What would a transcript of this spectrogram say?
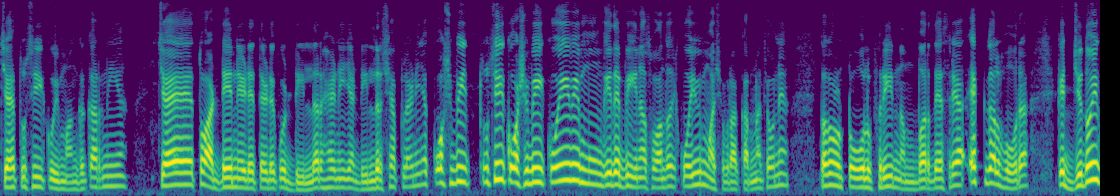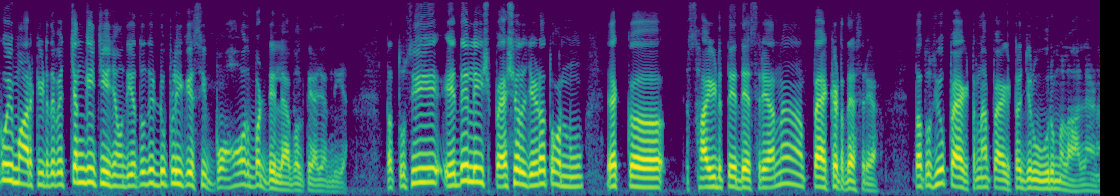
ਚਾਹੇ ਤੁਸੀਂ ਕੋਈ ਮੰਗ ਕਰਨੀ ਆ ਚਾਹੇ ਤੁਹਾਡੇ ਨੇੜੇ ਤੇੜੇ ਕੋਈ ਡੀਲਰ ਹੈ ਨਹੀਂ ਜਾਂ ਡੀਲਰਸ਼ਿਪ ਲੈਣੀ ਜਾਂ ਕੁਝ ਵੀ ਤੁਸੀਂ ਕੁਝ ਵੀ ਕੋਈ ਵੀ ਮੂੰਗੀ ਦੇ ਬੀਜ ਨਾਲ ਸੰਬੰਧਿਤ ਵਿੱਚ ਕੋਈ ਵੀ ਮਸ਼ਵਰਾ ਕਰਨਾ ਚਾਹੁੰਦੇ ਆ ਤਾਂ ਤੁਹਾਨੂੰ ਟੋਲ ਫ੍ਰੀ ਨੰਬਰ ਦਿਸ ਰਿਹਾ ਇੱਕ ਗੱਲ ਹੋਰ ਹੈ ਕਿ ਜਦੋਂ ਹੀ ਕੋਈ ਮਾਰਕੀਟ ਦੇ ਵਿੱਚ ਚੰਗੀ ਚੀਜ਼ ਆਉਂਦੀ ਹੈ ਤਾਂ ਉਹਦੀ ਡੁਪਲੀਕੇਸੀ ਬਹੁਤ ਵੱਡੇ ਲੈਵਲ ਤੇ ਆ ਜਾਂਦੀ ਹੈ ਤਾਂ ਤੁਸੀਂ ਇਹਦੇ ਲਈ ਸਪੈਸ਼ਲ ਜਿਹੜਾ ਤੁਹਾਨੂੰ ਇੱਕ ਸਾਈਡ ਤੇ ਦਿਸ ਰਿਹਾ ਨਾ ਪੈਕਟ ਦਿਸ ਰਿਹਾ ਤਾਂ ਤੁਸੀਂ ਉਹ ਪੈਕਟ ਨਾਲ ਪੈਕਟ ਜ਼ਰੂਰ ਮਿਲਾ ਲੈਣਾ।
